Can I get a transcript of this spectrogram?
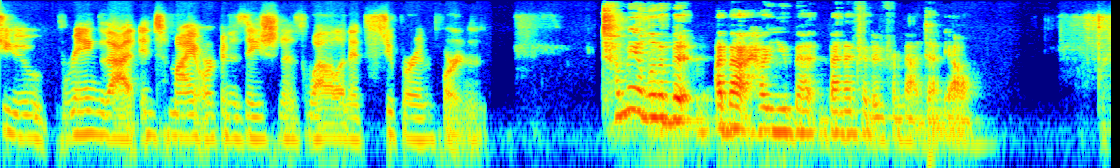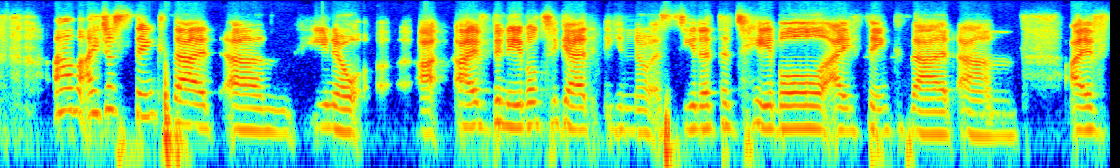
to bring that into my organization as well, and it's super important. Tell me a little bit about how you benefited from that, Danielle. Um, I just think that, um, you know, I, have been able to get, you know, a seat at the table. I think that um, I've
